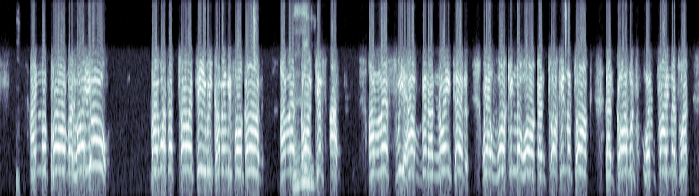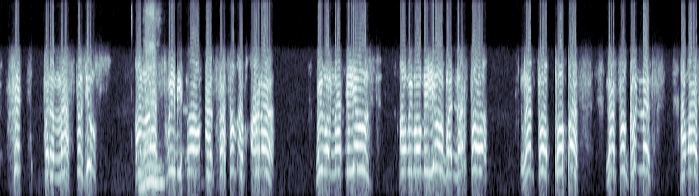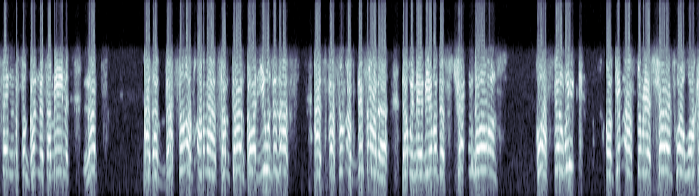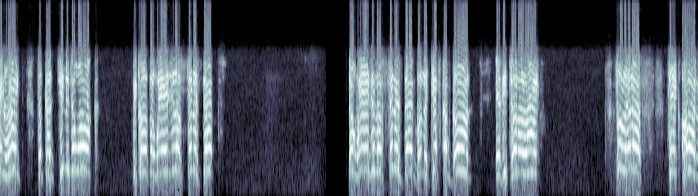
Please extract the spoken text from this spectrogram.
I know Paul, but who are you? By what authority we coming before God? Unless God gives us, unless we have been anointed, we are walking the walk and talking the talk that God would, would find us what? Fit for the master's use. Unless Amen. we be known as vessels of honor, we will not be used. Or we will be used, but not for not for purpose, not for goodness. And when I say not for goodness, I mean not as a vessel of honor. Sometimes God uses us as vessels of dishonor that we may be able to strengthen those who are still weak or give us the reassurance who are walking right to continue to walk. Because the wages of sin is death. The wages of sin is death, but the gift of God is eternal life. So let us take on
